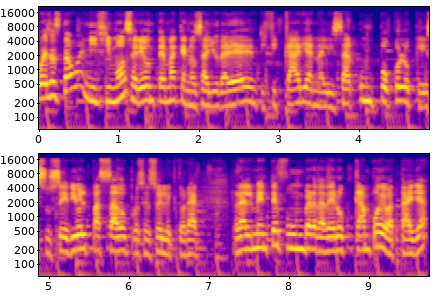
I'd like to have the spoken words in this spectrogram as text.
Pues está buenísimo, sería un tema que nos ayudaría a identificar y analizar un poco lo que sucedió el pasado proceso electoral. Realmente fue un verdadero campo de batalla,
